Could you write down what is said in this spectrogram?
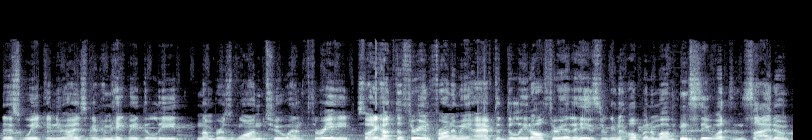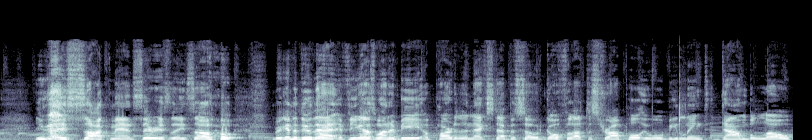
this week and you guys are gonna make me delete numbers one, two, and three. So I got the three in front of me. I have to delete all three of these. We're gonna open them up and see what's inside them. You guys suck, man. Seriously. So we're gonna do that. If you guys want to be a part of the next episode, go fill out the straw poll. It will be linked down below.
